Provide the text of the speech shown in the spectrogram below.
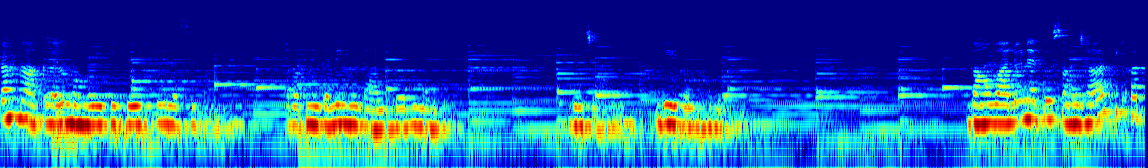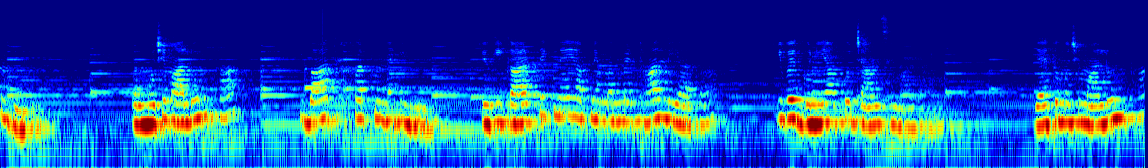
तंग आकर महुए के पेड़ से रस्सी बाँध और अपने गले में डालकर मर गई। बेचारी बेगुनाह रूपी गाँव वालों ने तो समझा कि खत्म हो गई, पर मुझे मालूम था कि बात खत्म नहीं हुई। क्योंकि कार्तिक ने अपने मन में ठान लिया था कि वह गुनिया को जान से मार डाले। यह तो मुझे मालूम था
